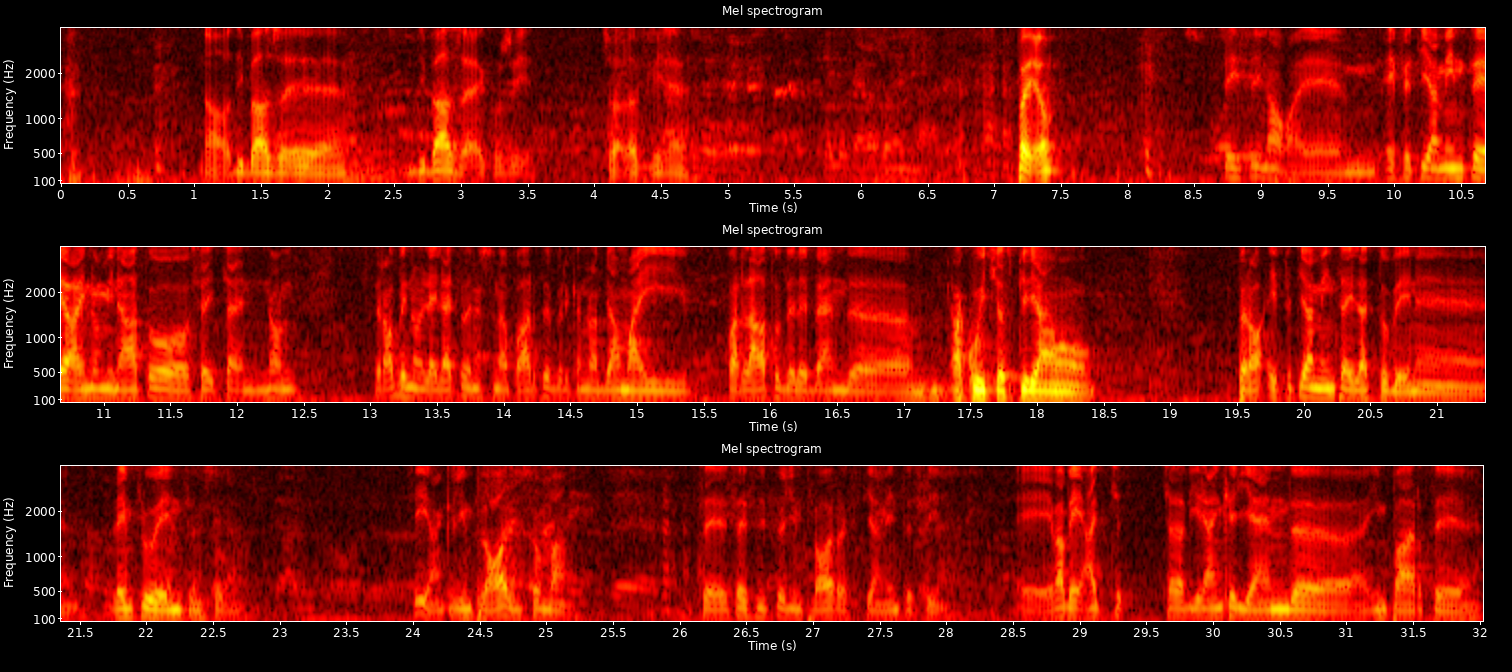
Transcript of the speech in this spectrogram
No, di base, di base è così. Cioè, alla fine... Poi io, Sì, sì, no, ehm, effettivamente hai nominato, sei- cioè, non, queste robe non le hai lette da nessuna parte perché non abbiamo mai parlato delle band eh, a cui ci aspiriamo, però effettivamente hai letto bene le influenze, insomma. Sì, anche l'implore, insomma, se, se hai sentito l'implore effettivamente sì. E vabbè, ah, c'è, c'è da dire anche gli end, eh, in parte,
